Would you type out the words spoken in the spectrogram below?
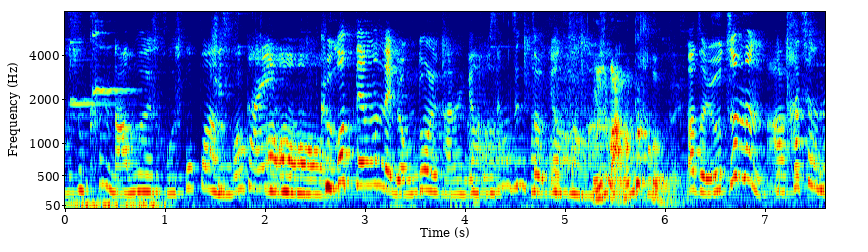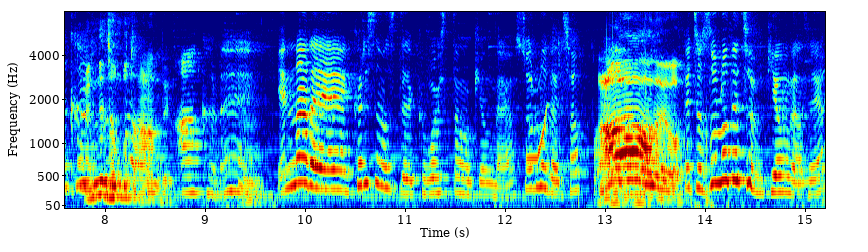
무슨 큰 나무에서 거기서 뽀뽀하는 거? 키스타임? 어, 어, 어. 그것 때문에 명동을 가는 게 어, 좀 어, 상징적이었잖아. 어, 어, 요즘 안 한다 하던데. 맞아, 요즘은 아, 못하지 않을까? 그- 몇년 전부터 안 한대. 아 그래? 음. 옛날에 크리스마스 때 그거 있었던 거 기억나요? 솔로 대첩? 아 맞아요. 그쵸 솔로 대첩 기억나세요?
